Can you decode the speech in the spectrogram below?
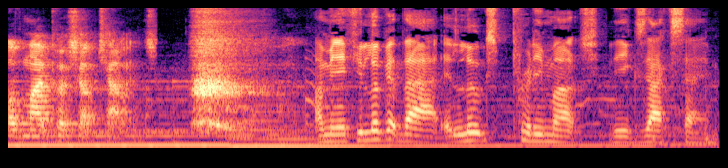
of my push-up challenge. I mean, if you look at that, it looks pretty much the exact same.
